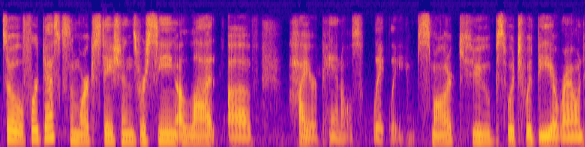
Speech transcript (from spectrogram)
So for desks and workstations, we're seeing a lot of higher panels lately, smaller cubes, which would be around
